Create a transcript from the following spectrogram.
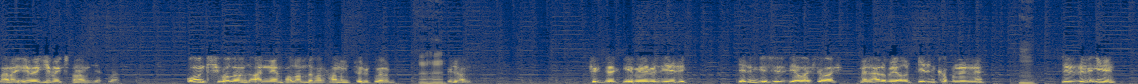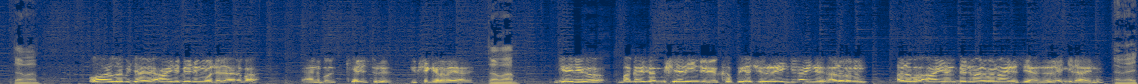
Bana yemek yemek ısmarlayacaklar. 10 kişi falanız. Annem falan da var. Hanım çocuklarım Aha. filan. Çıktık yemeğimizi yedik. Dedim ki siz yavaş yavaş ben arabayı alıp gelin kapının önüne. Hı. Siz de inin. Tamam. O arada bir tane aynı benim model araba. Yani bu kedi türü. Yüksek araba yani. Tamam. Geliyor bagajdan bir şeyler indiriyor. Kapıyı açıyor. Rengi aynı arabanın. Araba aynen benim arabanın aynısı yani. Rengi de aynı. Evet.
